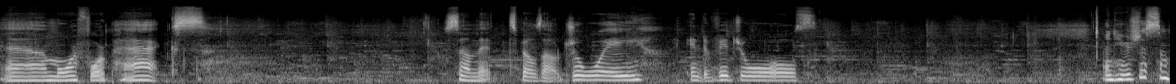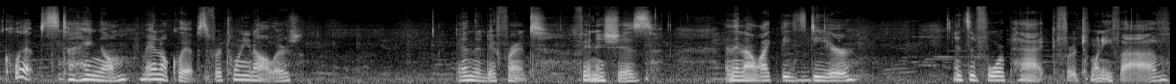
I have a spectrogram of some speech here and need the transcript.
Uh, more four packs. Some that spells out joy, individuals. And here's just some clips to hang them, mantle clips for $20. And the different finishes. And then I like these deer. It's a four pack for 25.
